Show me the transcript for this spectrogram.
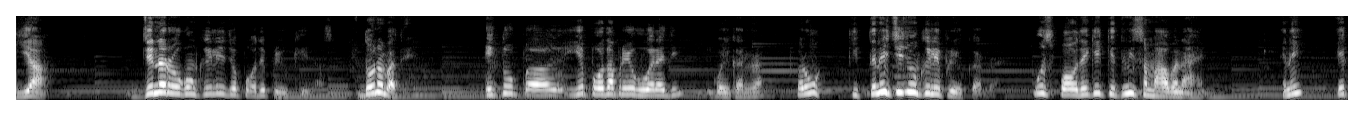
या जिन रोगों के लिए जो पौधे प्रयोग किए जा सकते दोनों बातें। एक तो ये पौधा प्रयोग हो रहा है जी, कोई कर रहा, पर वो कितनी चीज़ों के लिए प्रयोग कर रहा है? उस पौधे की कितनी संभावना है? यानी एक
